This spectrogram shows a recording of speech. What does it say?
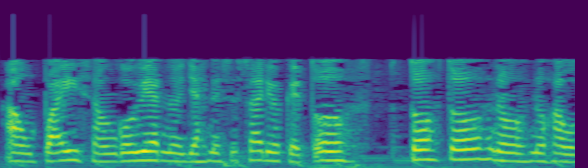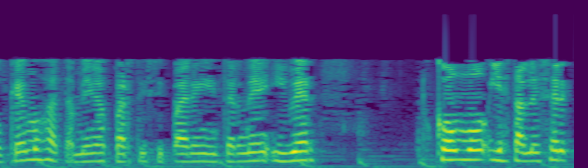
a un país, a un gobierno, ya es necesario que todos todos, todos nos, nos aboquemos a también a participar en Internet y ver cómo y establecer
